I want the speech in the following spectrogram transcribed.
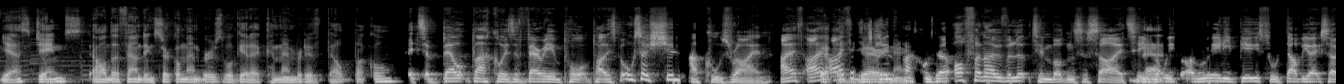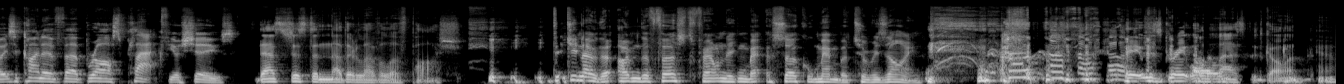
Yes, James, all the founding circle members will get a commemorative belt buckle. It's a belt buckle is a very important part of this, but also shoe buckles, Ryan. I, I, I think shoe nice. buckles are often overlooked in modern society, that, but we've got a really beautiful WXO. It's a kind of uh, brass plaque for your shoes. That's just another level of posh. Did you know that I'm the first founding circle member to resign? it was great while it lasted, Colin. Yeah.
